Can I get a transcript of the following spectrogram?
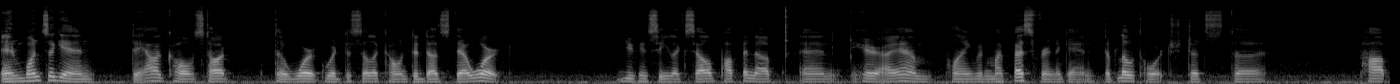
And once again, the alcohol start to work with the silicone to does their work. You can see like cell popping up and here I am playing with my best friend again, the blowtorch, just to pop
